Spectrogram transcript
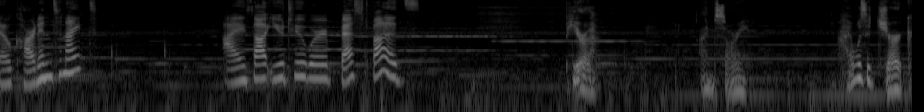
No Cardin tonight? I thought you two were best buds. Pyrrha, I'm sorry. I was a jerk.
